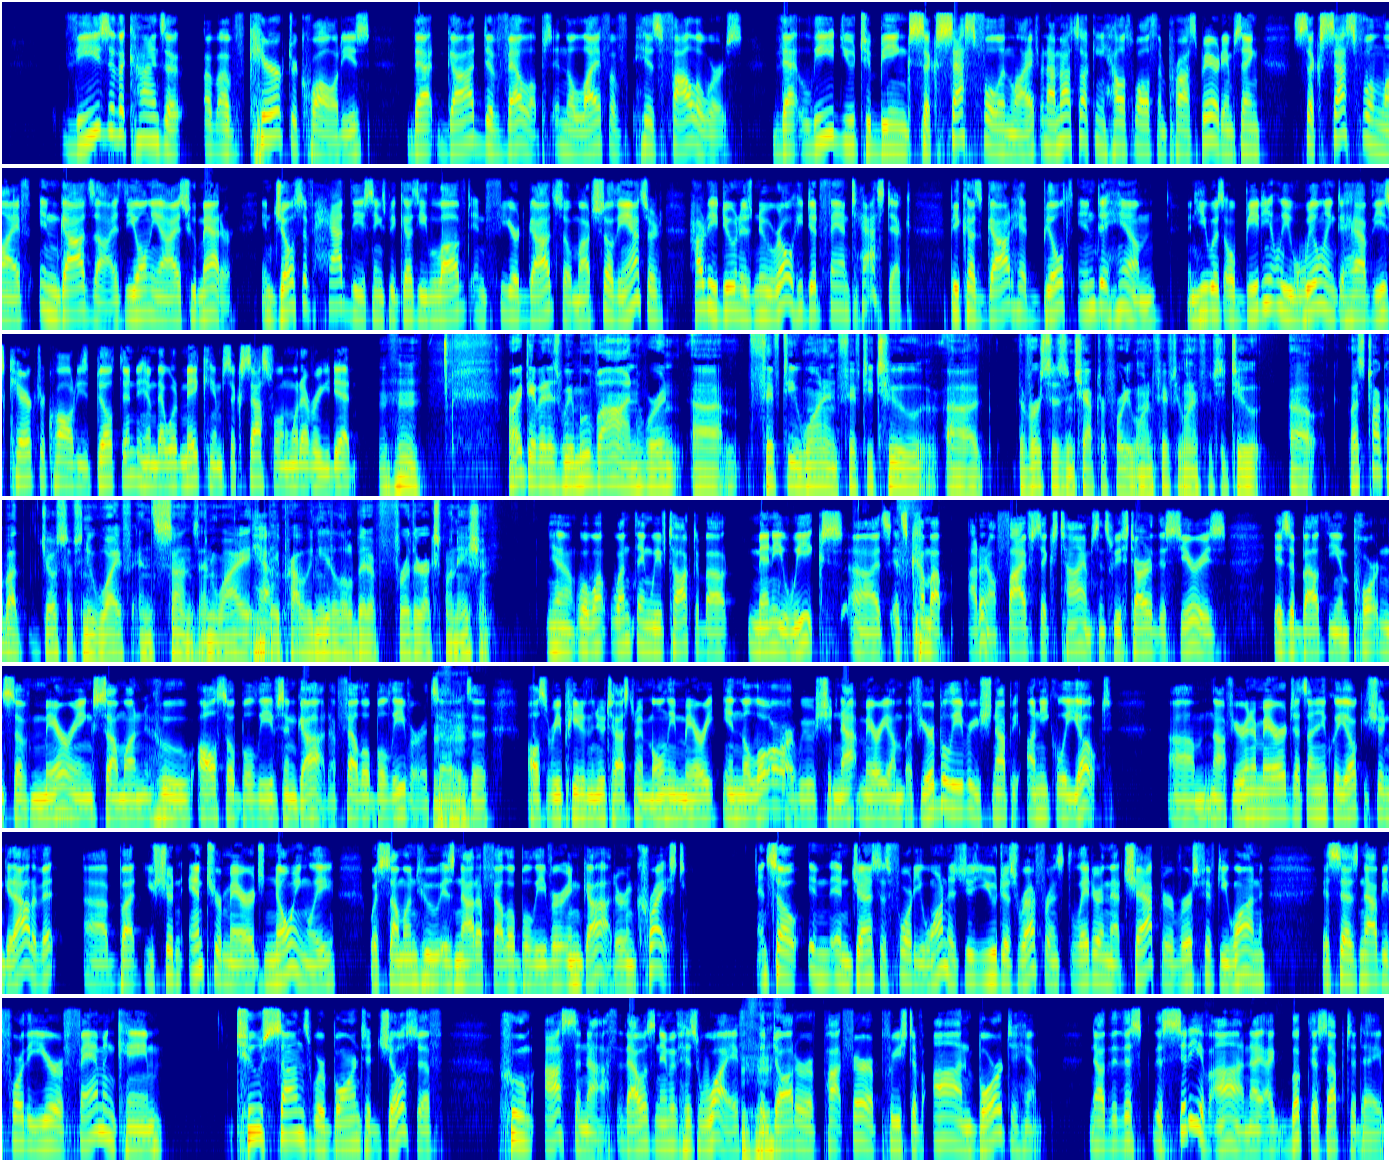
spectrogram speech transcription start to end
These are the kinds of, of, of character qualities that God develops in the life of his followers that lead you to being successful in life. And I'm not talking health, wealth, and prosperity. I'm saying successful in life in God's eyes, the only eyes who matter. And Joseph had these things because he loved and feared God so much. So the answer, how did he do in his new role? He did fantastic because God had built into him and he was obediently willing to have these character qualities built into him that would make him successful in whatever he did. Mm-hmm. All right, David, as we move on, we're in uh, 51 and 52, uh, the verses in chapter 41, 51 and 52. Uh, let's talk about Joseph's new wife and sons and why yeah. they probably need a little bit of further explanation. Yeah, well, one, one thing we've talked about many weeks, uh, it's, it's come up, I don't know, five, six times since we started this series, is about the importance of marrying someone who also believes in God, a fellow believer. It's mm-hmm. a, it's a, also repeated in the New Testament, only marry in the Lord. We should not marry, um, if you're a believer, you should not be unequally yoked. Um, now, if you're in a marriage that's unequally yoked, you shouldn't get out of it, uh, but you shouldn't enter marriage knowingly with someone who is not a fellow believer in God or in Christ. And so in, in Genesis 41, as you, you just referenced later in that chapter, verse 51, it says, Now before the year of famine came, two sons were born to Joseph whom Asenath, that was the name of his wife, mm-hmm. the daughter of Potiphera, priest of An, bore to him. Now, this the city of An, I, I, looked this up today,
